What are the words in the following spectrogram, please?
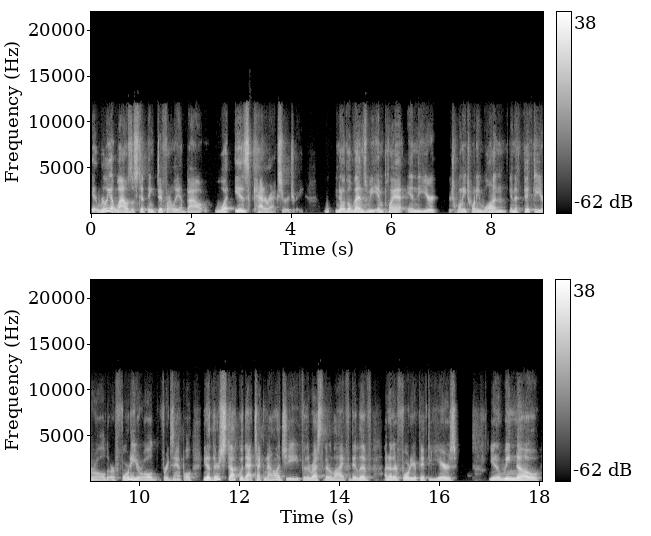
it really allows us to think differently about what is cataract surgery. You know, the lens we implant in the year 2021 in a 50 year old or 40 year old, for example, you know, they're stuck with that technology for the rest of their life. If they live another 40 or 50 years, you know, we know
